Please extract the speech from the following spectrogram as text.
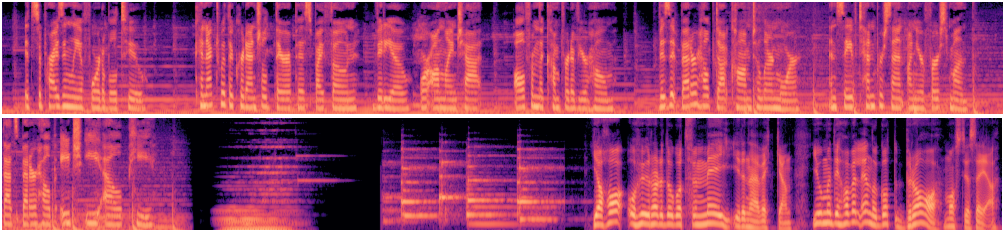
It's surprisingly affordable too. Connect with a credentialed therapist by phone, video, or online chat, all from the comfort of your home. Visit betterhelp.com to learn more and save 10% on your first month. That's BetterHelp H E L P. Jaha, och hur har det då gått för mig i den här veckan? Jo, men det har väl ändå gått bra, måste jag säga.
